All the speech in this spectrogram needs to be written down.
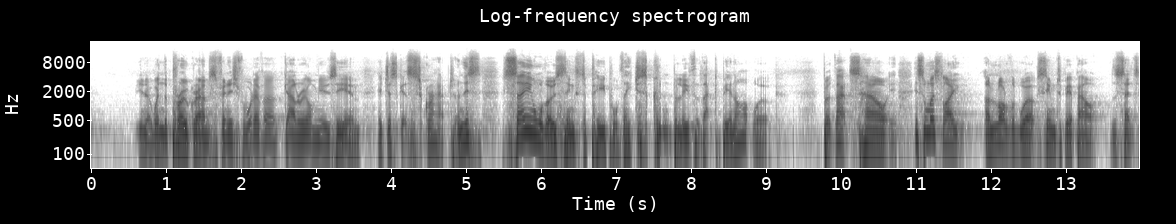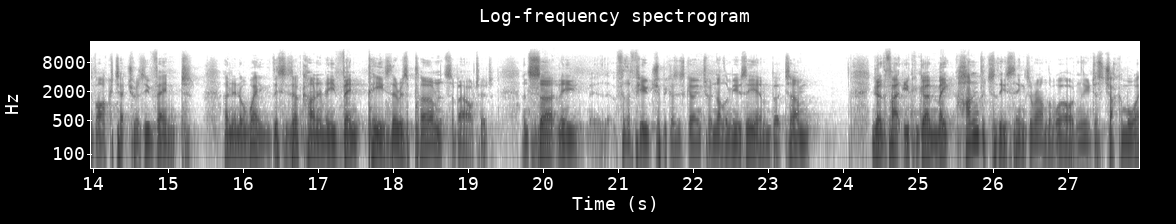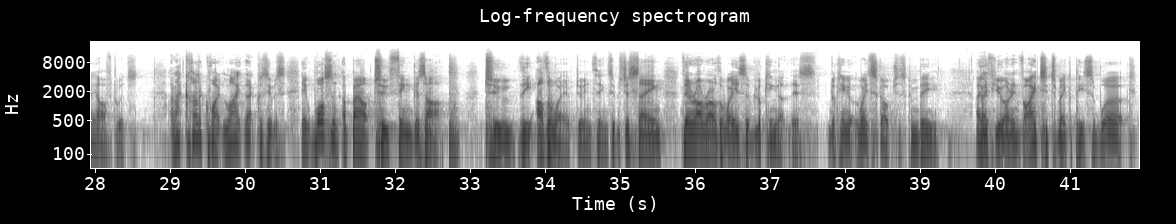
you know, when the program's finished for whatever gallery or museum, it just gets scrapped. And this, saying all those things to people, they just couldn't believe that that could be an artwork. But that's how, it, it's almost like a lot of the work seemed to be about the sense of architecture as event. And in a way, this is a kind of an event piece. There is a permanence about it. And certainly uh, for the future, because it's going to another museum. But, um, you know, the fact that you can go and make hundreds of these things around the world and you just chuck them away afterwards. And I kind of quite like that because it, was, it wasn't about two fingers up to the other way of doing things. It was just saying there are other ways of looking at this, looking at the way sculptures can be. And if you are invited to make a piece of work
